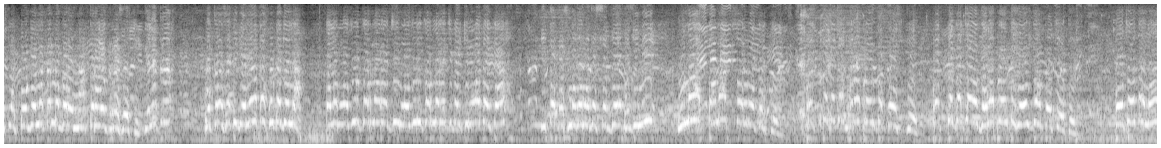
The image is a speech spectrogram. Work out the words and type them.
बसला. तो गेला का नको नाकर वक्रासाठी गेला का? वक्रासाठी गेला का? कुठे गेला? त्याला मजूर करणाऱ्याची मजुरी करणाऱ्याची काही किंमत आहे का इथं बसणाऱ्या माझ्या सगळ्या भगिनी उन्हात तानात सर्व प्रत्येकाच्या घरापर्यंत पोहोचते प्रत्येकाच्या घरापर्यंत योजना पोहोचवते पोहोचवताना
